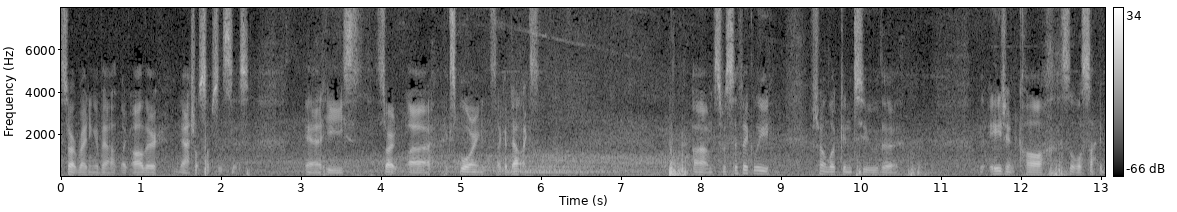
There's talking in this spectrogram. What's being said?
started writing about like other natural substances, and he started uh, exploring psychedelics. Um, specifically, I'm trying to look into the the agent called psilocybin,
